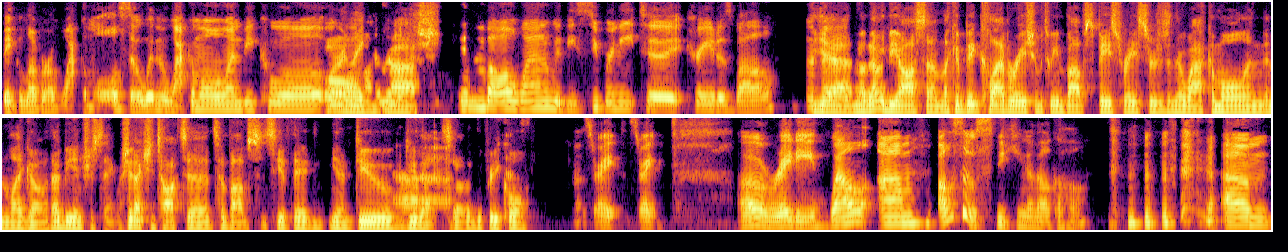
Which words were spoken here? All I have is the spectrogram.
big lover of whack a mole, so wouldn't the whack a mole one be cool? Or oh like the gosh. pinball one would be super neat to create as well. yeah, no, that would be awesome. Like a big collaboration between Bob Space Racers and their Whack a Mole and, and, Lego. That'd be interesting. We should actually talk to to Bob's see if they you know do do that. Ah. So it'd be pretty cool. That's, that's right. That's right. Alrighty. Well, um, also speaking of alcohol, um,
